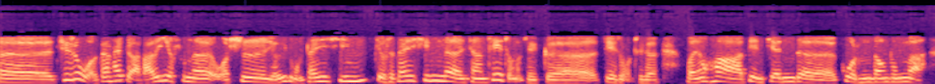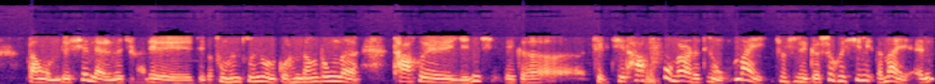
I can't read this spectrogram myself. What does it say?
呃，其实我刚才表达的意思呢，我是有一种担心，就是担心呢，像这种这个这种这个文化变迁的过程当中啊，当我们对现代人的权利这个充分尊重的过程当中呢，它会引起这个这个其他负面的这种蔓，就是这个社会心理的蔓延，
